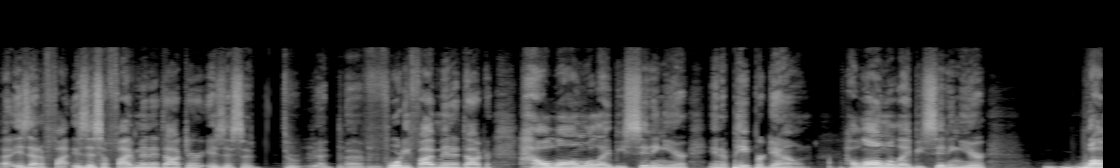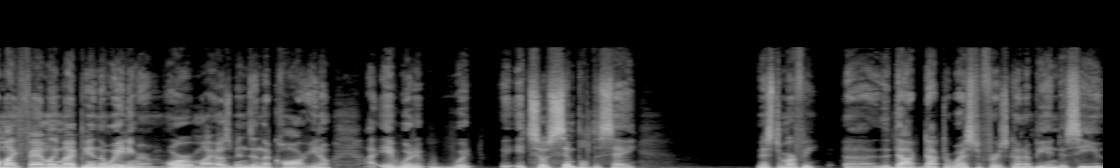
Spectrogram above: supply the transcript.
Uh, is that a fi- is this a five minute doctor? Is this a, th- a, a forty five minute doctor? How long will I be sitting here in a paper gown? How long will I be sitting here while my family might be in the waiting room or my husband's in the car? You know, it would it would. It's so simple to say, Mr. Murphy, uh, the doc, Dr. Westerfer is going to be in to see you.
